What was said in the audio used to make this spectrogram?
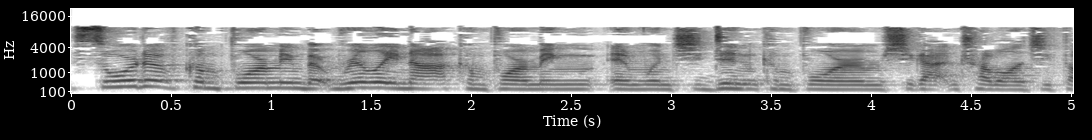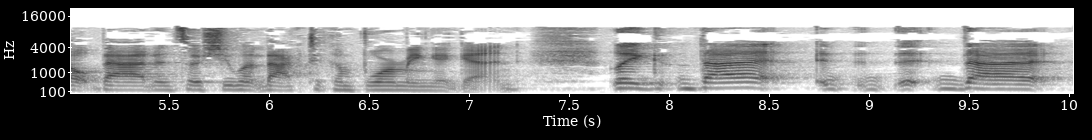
sort of conforming, but really not conforming. And when she didn't conform, she got in trouble and she felt bad. And so she went back to conforming again. Like that, that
